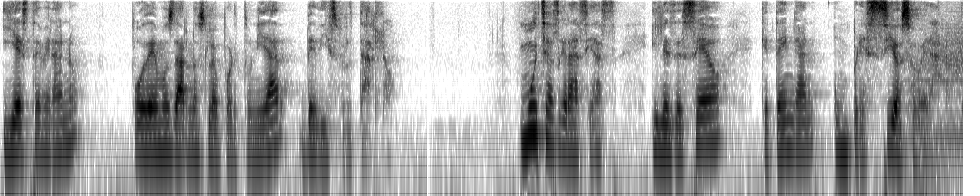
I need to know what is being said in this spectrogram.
y este verano podemos darnos la oportunidad de disfrutarlo. Muchas gracias y les deseo que tengan un precioso verano.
